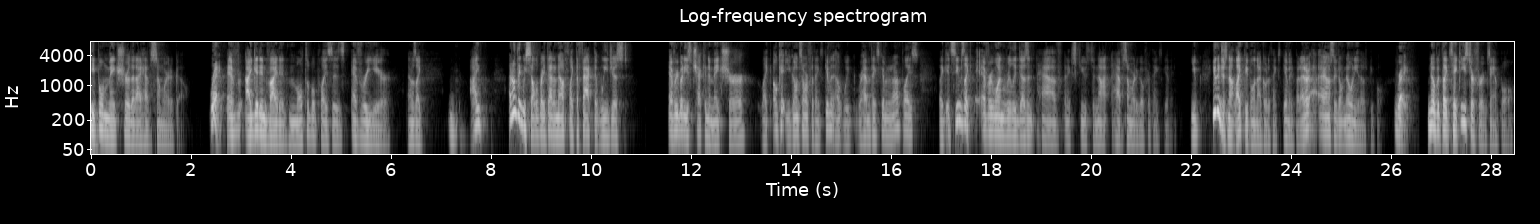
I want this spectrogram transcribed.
people make sure that I have somewhere to go. Right. Every I get invited multiple places every year. And I was like, I I don't think we celebrate that enough. Like the fact that we just everybody's checking to make sure. Like, okay, you going somewhere for Thanksgiving? Oh, we, we're having Thanksgiving in our place. Like, it seems like everyone really doesn't have an excuse to not have somewhere to go for Thanksgiving. You you can just not like people and not go to Thanksgiving, but I don't. I honestly don't know any of those people. Right. No, but like take Easter for example.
